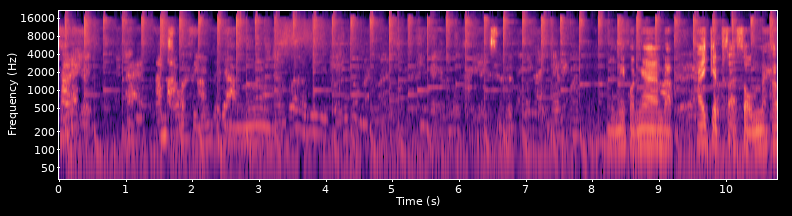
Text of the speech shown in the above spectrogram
ใช่น้ำหนักกับสีจะยาก มมีผลงานแบบให้เก็บสะสมนะครับ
